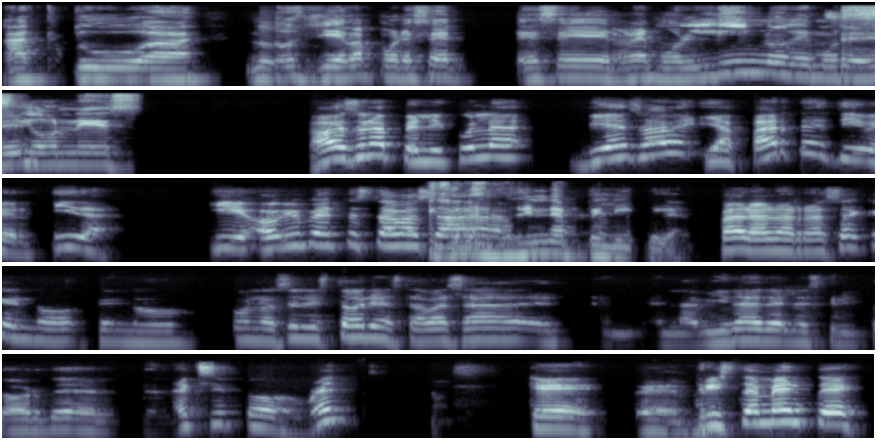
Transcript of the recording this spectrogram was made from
actúa, nos lleva por ese, ese remolino de emociones. Es una película bien sabe y aparte divertida. Y obviamente está basada. Es una buena película. Para la raza que no, que no conoce la historia, está basada en, la vida del escritor del, éxito, Rent, que eh, tristemente,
